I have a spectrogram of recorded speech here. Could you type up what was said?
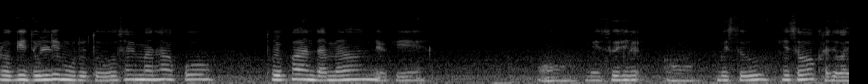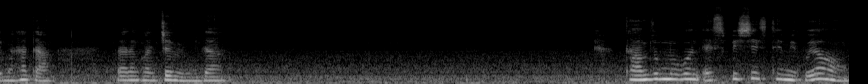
여기 눌림으로도 살만하고 돌파한다면 여기 어 매수해 어 매수해서 가져갈 만하다 라는 관점입니다. 다음 종목은 SB 시스템이고요.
